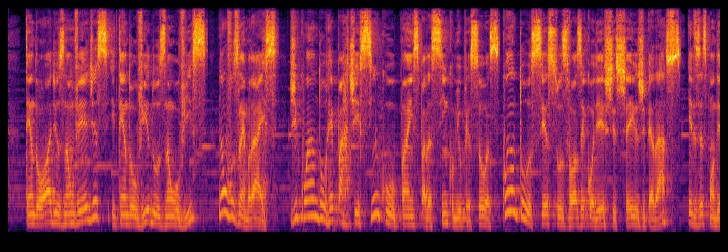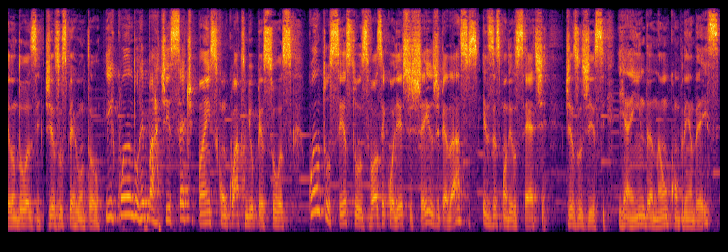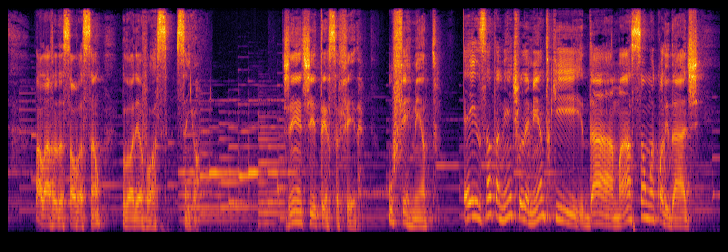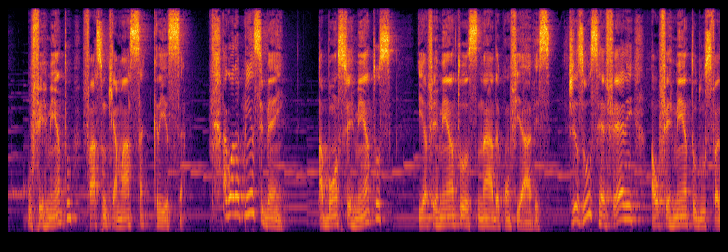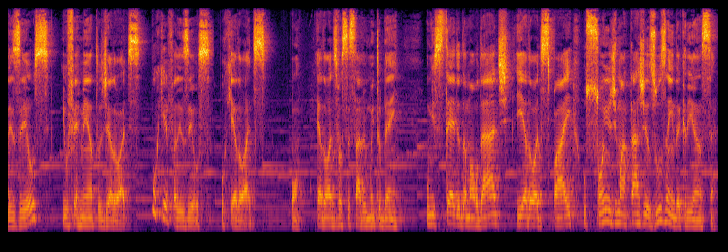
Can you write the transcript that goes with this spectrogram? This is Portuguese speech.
Tendo olhos não vedes e tendo ouvidos não ouvis? Não vos lembrais de quando reparti cinco pães para cinco mil pessoas, quantos cestos vós recolhestes cheios de pedaços? Eles responderam doze. Jesus perguntou: E quando reparti sete pães com quatro mil pessoas, quantos cestos vós recolhestes cheios de pedaços? Eles responderam sete. Jesus disse: E ainda não compreendeis? Palavra da salvação, glória a vós, Senhor. Gente, terça-feira, o fermento é exatamente o elemento que dá à massa uma qualidade. O fermento faz com que a massa cresça. Agora pense bem: há bons fermentos e há fermentos nada confiáveis. Jesus se refere ao fermento dos fariseus e o fermento de Herodes. Por que fariseus? Por que Herodes? Bom, Herodes você sabe muito bem. O mistério da maldade e Herodes pai, o sonho de matar Jesus ainda criança.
